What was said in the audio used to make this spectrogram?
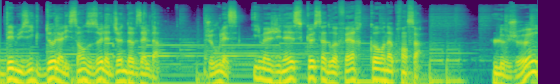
des musiques de la licence The Legend of Zelda. Je vous laisse imaginer ce que ça doit faire quand on apprend ça. Le jeu,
